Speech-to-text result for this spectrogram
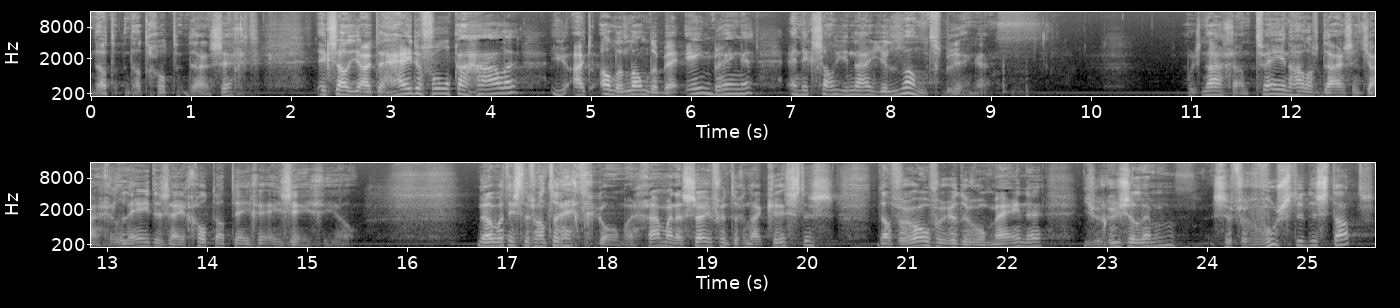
dat, dat God daar zegt, ik zal je uit de heidevolken halen, je uit alle landen bijeenbrengen en ik zal je naar je land brengen. Moet je nagaan, 2500 jaar geleden zei God dat tegen Ezekiel. Nou, wat is er van terechtgekomen? Ga maar naar 70 na Christus. Dan veroveren de Romeinen Jeruzalem. Ze verwoesten de stad.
